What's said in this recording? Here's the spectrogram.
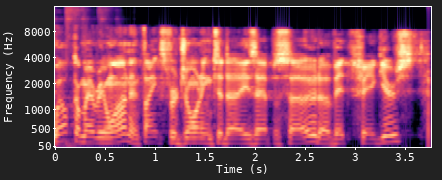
Welcome, everyone, and thanks for joining today's episode of It Figures.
